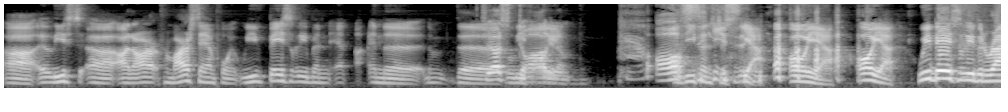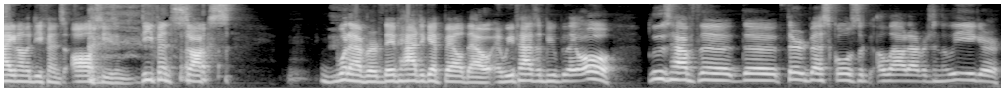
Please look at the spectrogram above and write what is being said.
Uh, at least uh, on our from our standpoint, we've basically been in, in the the Just dogging. All The defense season. just yeah. Oh yeah. Oh yeah. We basically been ragging on the defense all season. Defense sucks. Whatever. They've had to get bailed out, and we've had some people be like, "Oh, Blues have the the third best goals allowed average in the league," or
